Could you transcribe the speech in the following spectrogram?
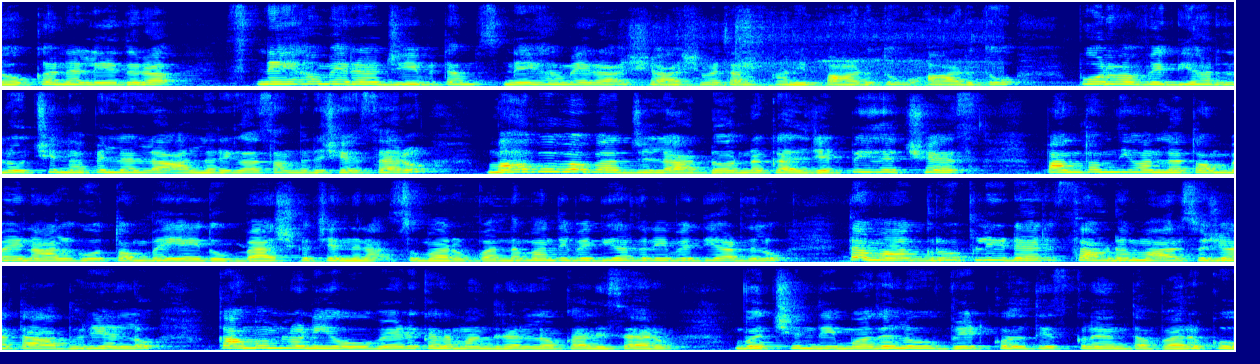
లోకన లేదురా. స్నేహమేరా జీవితం స్నేహమేరా శాశ్వతం అని పాడుతూ ఆడుతూ పూర్వ విద్యార్థులు చిన్నపిల్లల అల్లరిగా సందడి చేశారు మహబూబాబాద్ జిల్లా డోర్నకల్ జెడ్పీహెచ్ఎస్ పంతొమ్మిది వందల తొంభై నాలుగు తొంభై ఐదు బ్యాచ్కు చెందిన సుమారు వంద మంది విద్యార్థిని విద్యార్థులు తమ గ్రూప్ లీడర్ సౌడమార్ సుజాత ఆధ్వర్యంలో ఖమ్మంలోని ఓ వేడుకల మందిరంలో కలిశారు. వచ్చింది మొదలు వీడ్కోలు తీసుకునేంత వరకు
